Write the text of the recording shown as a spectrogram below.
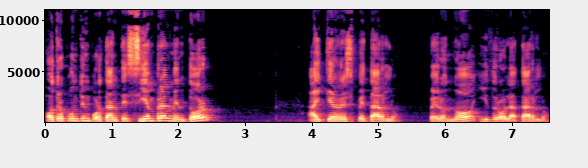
Otro punto importante, siempre al mentor hay que respetarlo, pero no hidrolatarlo.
